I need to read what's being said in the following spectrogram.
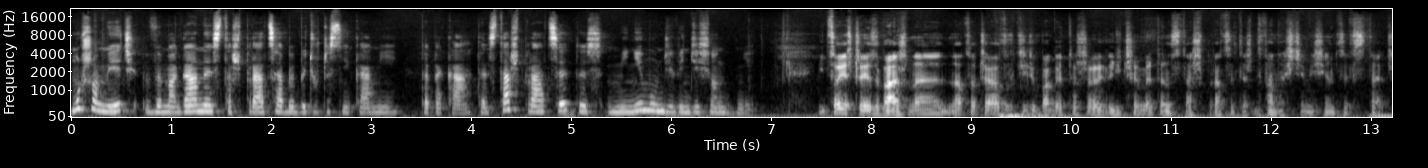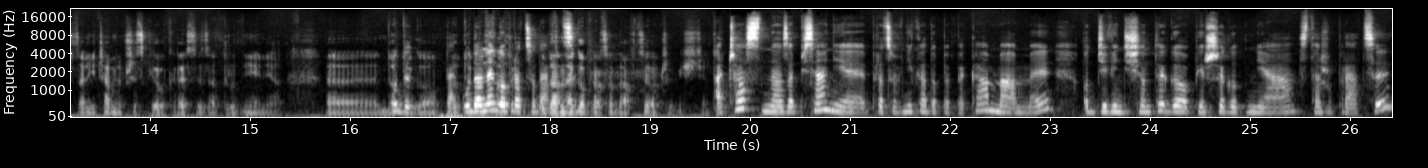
muszą mieć wymagany staż pracy, aby być uczestnikami PPK. Ten staż pracy to jest minimum 90 dni. I co jeszcze jest ważne, na co trzeba zwrócić uwagę, to że liczymy ten staż pracy też 12 miesięcy wstecz. Zaliczamy wszystkie okresy zatrudnienia e, do tego. Tak, do tego udanego staż, pracodawcy. Udanego pracodawcy, oczywiście. A czas na zapisanie pracownika do PPK mamy od 91 dnia stażu pracy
